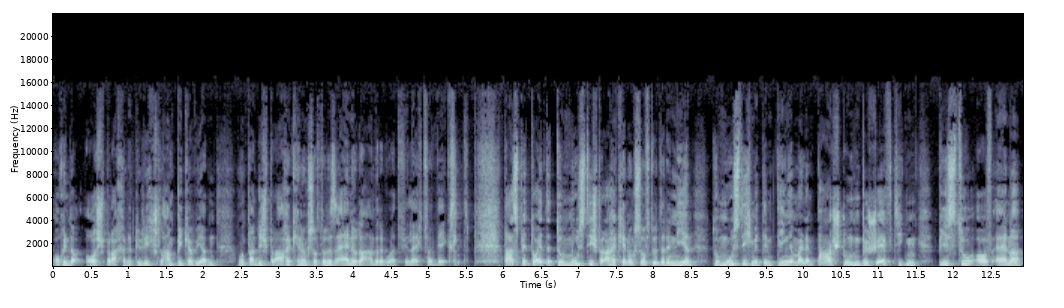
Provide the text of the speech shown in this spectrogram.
auch in der Aussprache natürlich schlampiger werden und dann die Spracherkennungssoftware das eine oder andere Wort vielleicht verwechselt. Das bedeutet, du musst die Spracherkennungssoftware trainieren. Du musst dich mit dem Ding einmal ein paar Stunden beschäftigen, bis du auf einer,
